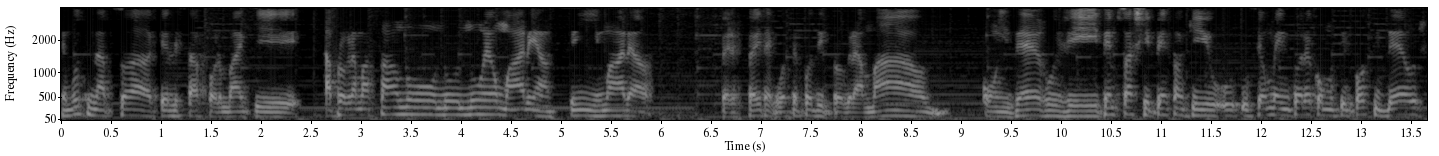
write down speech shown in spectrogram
Embute na pessoa que ele está a formar que a programação não, não, não é uma área assim, uma área perfeita que você pode programar com os erros e tem pessoas que pensam que o, o seu mentor é como se fosse Deus.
